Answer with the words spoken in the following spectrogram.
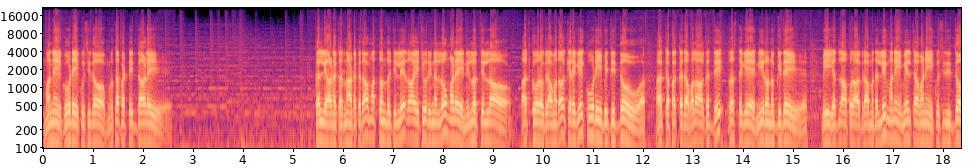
ಮನೆ ಗೋಡೆ ಕುಸಿದ ಮೃತಪಟ್ಟಿದ್ದಾಳೆ. ಕಲ್ಯಾಣ ಕರ್ನಾಟಕದ ಮತ್ತೊಂದು ಜಿಲ್ಲೆ ರಾಯಚೂರಿನಲ್ಲೂ ಮಳೆ ನಿಲ್ಲುತ್ತಿಲ್ಲ. ಅತ್ಕೋರು ಗ್ರಾಮದ ಕೆರೆಗೆ ಕೂಡಿ ಬಿದ್ದಿದ್ದು. ಅಕ್ಕಪಕ್ಕದ ಹೊಲ ಗದ್ದೆ, ರಸ್ತೆಗೆ ನೀರು ನುಗ್ಗಿದೆ. ಬಿ. ಯದ್ಲಾಪುರ ಗ್ರಾಮದಲ್ಲಿ ಮನೆ ಮೇಲ್ಚಾವಣಿ ಕುಸಿದಿದ್ದು.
